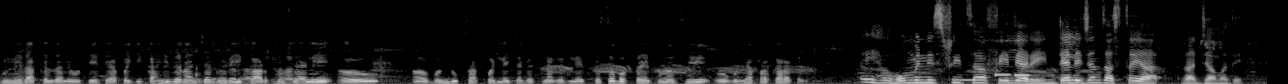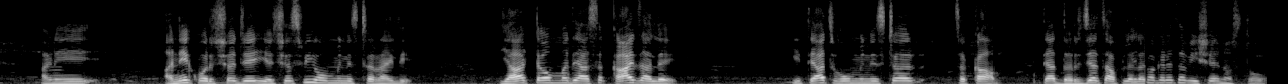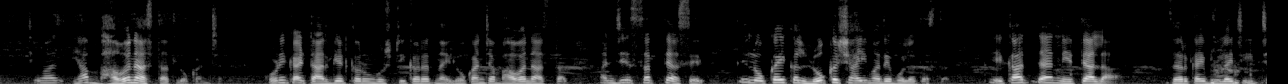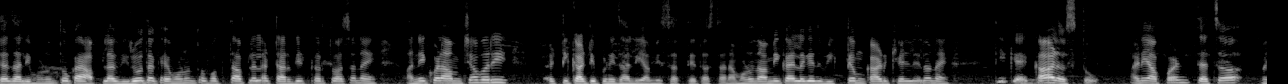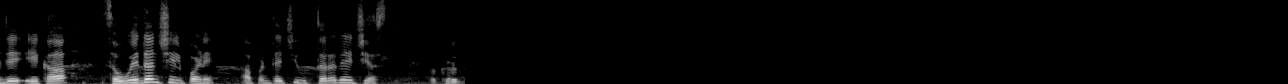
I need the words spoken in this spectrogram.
गुन्हे दाखल झाले होते. त्यापैकी काही जणांच्या घरी अ, बंदूक सापडल्याच्या घटना घडल्या आहेत. कसं बघता एकूणच हे ह्या प्रकाराकडे? नाही हे होम मिनिस्ट्रीचा फेलियर आहे. इंटेलिजन्स असतं या राज्यामध्ये. आणि अनेक वर्ष जे यशस्वी होम मिनिस्टर राहिले या टर्ममध्ये असं काय झालं आहे की त्याच होम मिनिस्टरचं काम त्या दर्जाचा आपल्याला वगैरेचा विषय नसतो. किंवा ह्या भावना असतात लोकांच्या. कोणी काय टार्गेट करून गोष्टी करत नाही. लोकांच्या भावना असतात. आणि जे सत्य असेल ते लोक एका लोकशाहीमध्ये बोलत असतात. एखाद्या नेत्याला जर काही बोलायची इच्छा झाली म्हणून तो काय आपला विरोधक आहे म्हणून तो फक्त आपल्याला टार्गेट करतो असं नाही. अनेक वेळा आमच्यावरही टीका टिप्पणी झाली आम्ही सत्तेत असताना. म्हणून आम्ही काय लगेच विक्टम कार्ड खेळलेलो नाही. ठीक आहे काळ असतो. आणि आपण त्याचं म्हणजे एका संवेदनशीलपणे आपण त्याची उत्तरं द्यायची असतात खरं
